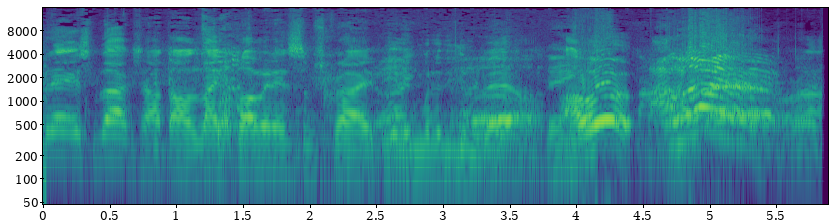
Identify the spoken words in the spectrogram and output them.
Players Vlog, shout out, like, comment, and subscribe. Iling mo na din yung bell. Power! Power! Alright.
